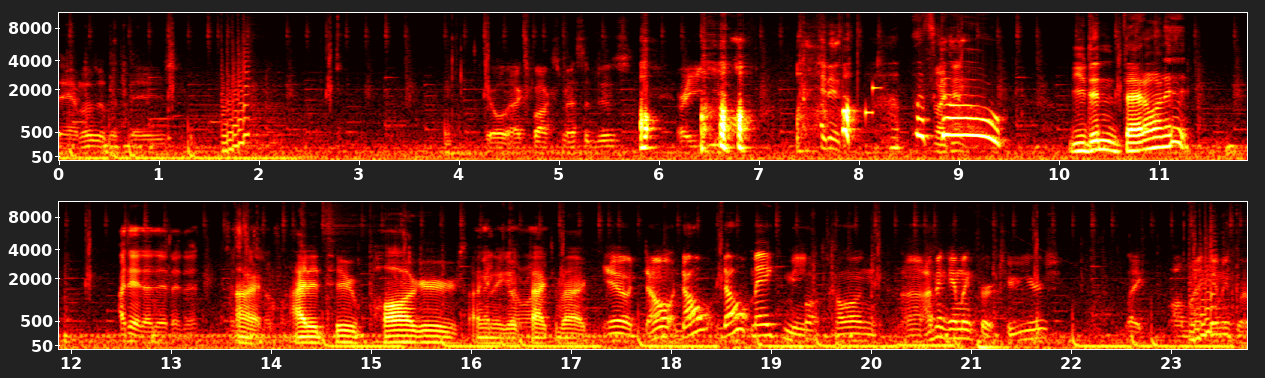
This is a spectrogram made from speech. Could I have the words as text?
Damn, those are the days. The old Xbox messages. Oh. Or you, I hit it. Let's No, I didn't. go. You didn't bet on it? I did. I did. I did. Just All right, didn't know from- I did too. Poggers. I'm gonna Make go me go back to back. Yo, don't, don't, don't make me. How long? Uh, I've been gambling for two years, like online gaming for.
